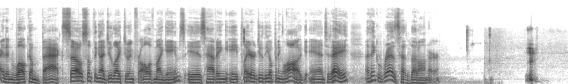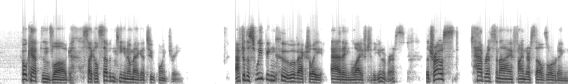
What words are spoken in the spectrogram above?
Right, and welcome back. So, something I do like doing for all of my games is having a player do the opening log. And today, I think Rez has that honor. Co-Captain's Log, Cycle 17 Omega 2.3. After the sweeping coup of actually adding life to the universe, the Troust, Tabris, and I find ourselves orbiting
